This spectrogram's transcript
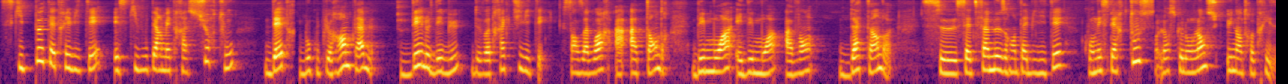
ce qui peut être évité et ce qui vous permettra surtout d'être beaucoup plus rentable dès le début de votre activité, sans avoir à attendre des mois et des mois avant d'atteindre cette fameuse rentabilité qu'on espère tous lorsque l'on lance une entreprise.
